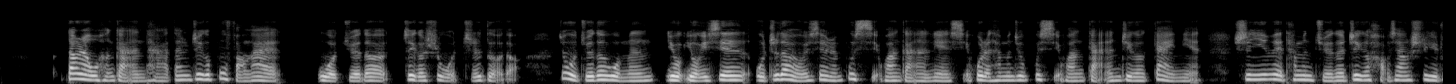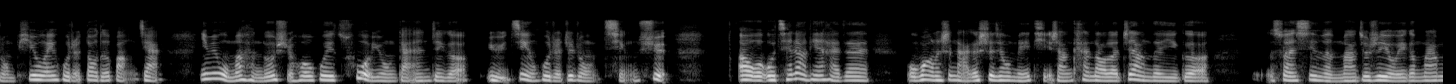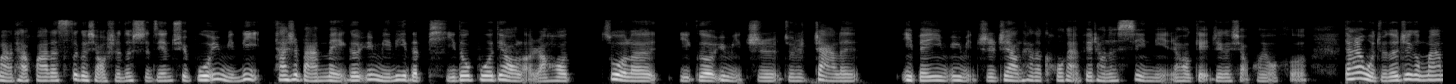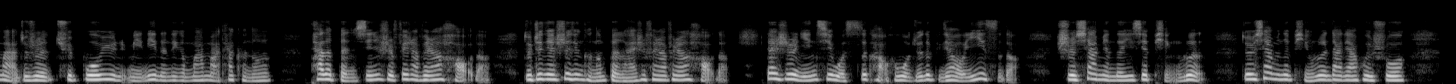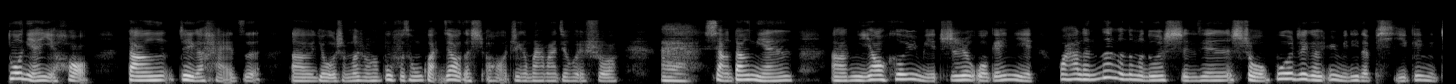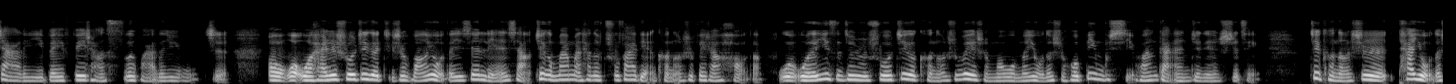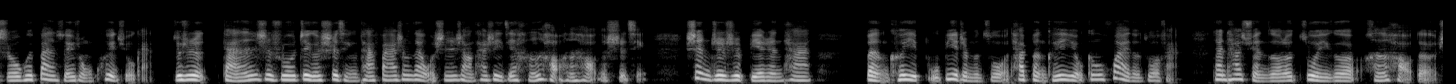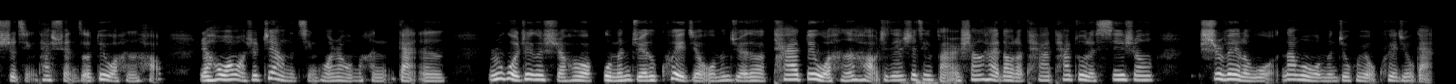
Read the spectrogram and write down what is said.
当然我很感恩他，但是这个不妨碍我觉得这个是我值得的。就我觉得我们有有一些，我知道有一些人不喜欢感恩练习，或者他们就不喜欢感恩这个概念，是因为他们觉得这个好像是一种 PUA 或者道德绑架。因为我们很多时候会错用感恩这个语境或者这种情绪。啊，我我前两天还在我忘了是哪个社交媒体上看到了这样的一个算新闻嘛，就是有一个妈妈她花了四个小时的时间去剥玉米粒，她是把每个玉米粒的皮都剥掉了，然后。做了一个玉米汁，就是榨了一杯玉玉米汁，这样它的口感非常的细腻，然后给这个小朋友喝。当然，我觉得这个妈妈就是去剥玉米粒的那个妈妈，她可能她的本心是非常非常好的，就这件事情可能本来是非常非常好的。但是引起我思考和我觉得比较有意思的是下面的一些评论，就是下面的评论，大家会说，多年以后，当这个孩子。呃，有什么什么不服从管教的时候，这个妈妈就会说：“哎呀，想当年啊，你要喝玉米汁，我给你花了那么那么多时间，手剥这个玉米粒的皮，给你榨了一杯非常丝滑的玉米汁。”哦，我我还是说这个只是网友的一些联想，这个妈妈她的出发点可能是非常好的。我我的意思就是说，这个可能是为什么我们有的时候并不喜欢感恩这件事情。这可能是他有的时候会伴随一种愧疚感，就是感恩是说这个事情它发生在我身上，它是一件很好很好的事情，甚至是别人他本可以不必这么做，他本可以有更坏的做法，但他选择了做一个很好的事情，他选择对我很好，然后往往是这样的情况让我们很感恩。如果这个时候我们觉得愧疚，我们觉得他对我很好，这件事情反而伤害到了他，他做了牺牲。是为了我，那么我们就会有愧疚感。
